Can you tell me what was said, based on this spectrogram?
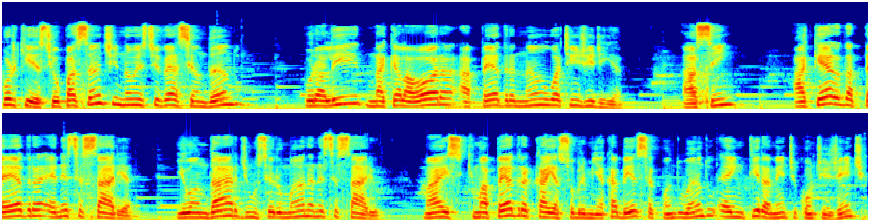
Porque se o passante não estivesse andando, por ali, naquela hora, a pedra não o atingiria. Assim, a queda da pedra é necessária e o andar de um ser humano é necessário, mas que uma pedra caia sobre minha cabeça quando ando é inteiramente contingente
